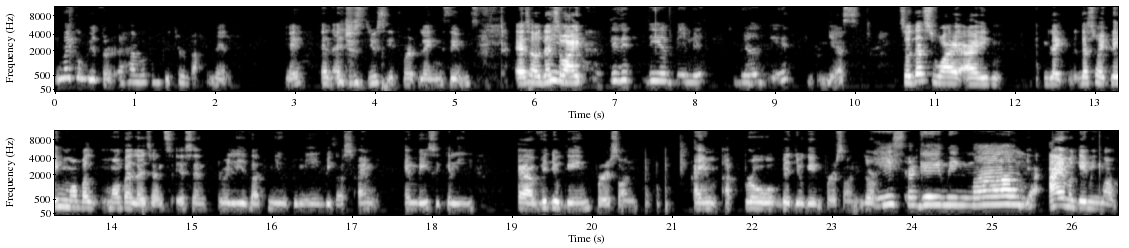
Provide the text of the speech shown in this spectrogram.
in my computer. I have a computer back then. Okay, and I just use it for playing Sims, and so that's Did why you- Did it? Did you build it? Build it? Yes. So that's why I like that's why playing mobile mobile legends isn't really that new to me because I'm I'm basically a video game person. I'm a pro video game person. There, He's a gaming mom. yeah, I'm a gaming mom.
